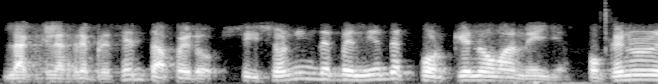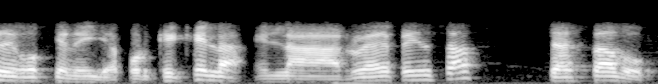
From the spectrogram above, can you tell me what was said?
la que las representa, pero si son independientes, ¿por qué no van ellas? ¿Por qué no negocian ellas? Porque es que la, en la rueda de prensa se ha estado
